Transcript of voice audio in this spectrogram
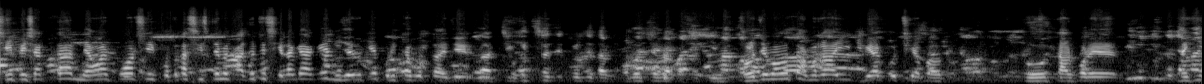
সেই প্রেশারটা নেওয়ার পর সেই কতটা সিস্টেমে কাজ হচ্ছে সেটাকে আগে নিজেদেরকে পরীক্ষা করতে হয় যে চিকিৎসা যে চলছে তার খরচের? খরচের বাবদ আমরা এই বিয়ার করছি আপাতত। তো তারপরে দেখি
